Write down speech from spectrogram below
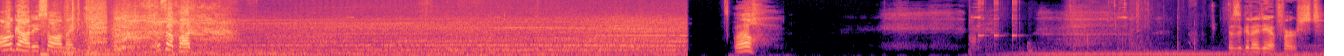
Oh god, he saw me. What's up, bud? Well. It was a good idea at first.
